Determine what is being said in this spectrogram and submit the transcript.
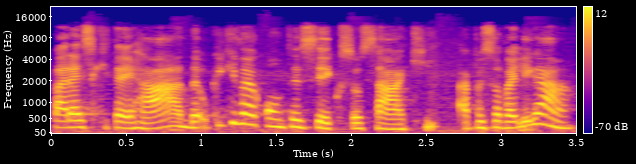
parece que está errada, o que, que vai acontecer com o seu saque? A pessoa vai ligar.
